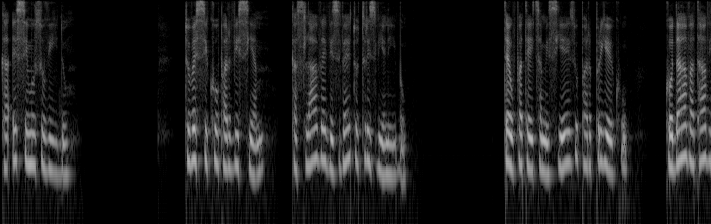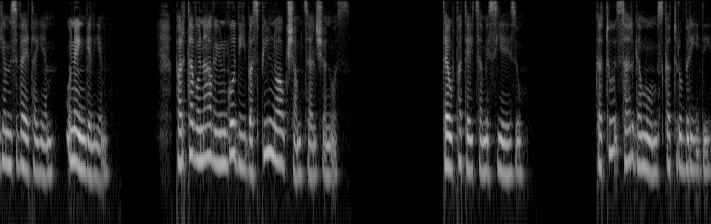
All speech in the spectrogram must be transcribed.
ka esi mūsu vidū. Tu esi kopā ar visiem, kas slāvē visvēto trīsvienību. Tev pateicamies, Jēzu, par prieku, ko dāvā taviem svētajiem un engeļiem, par tavu nāvi un godības pilnu augšām celšanos. Tev pateicamies, Jēzu, ka tu sargā mums katru brīdi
